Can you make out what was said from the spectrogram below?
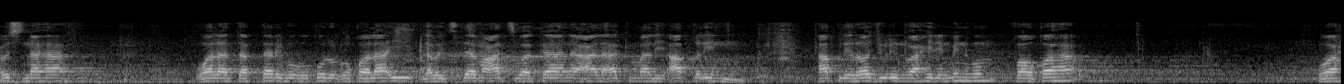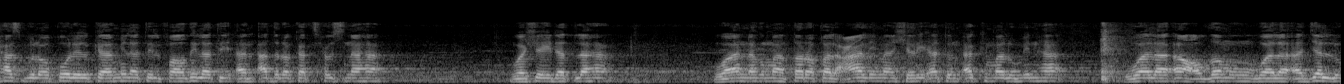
حسنها ولا تقترب عقول العقلاء لو اجتمعت وكان على أكمل عقل عقل رجل واحد منهم فوقها. وحسب العقول الكاملة الفاضلة أن أدركت حسنها وشهدت لها وأنهما طرق العالم شريعة أكمل منها ولا أعظم ولا أجل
